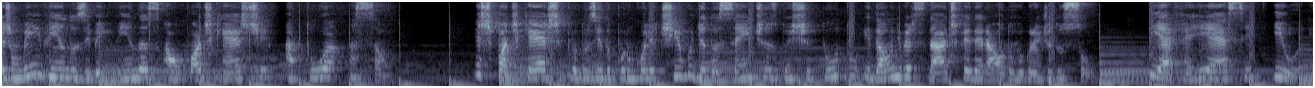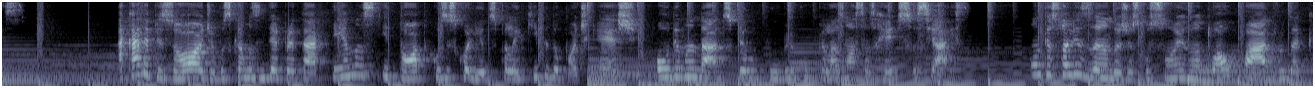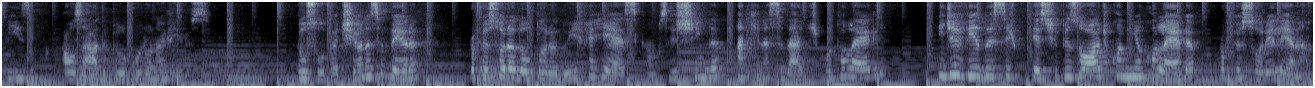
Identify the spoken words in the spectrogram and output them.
Sejam bem-vindos e bem-vindas ao podcast A Tua Ação. Este podcast é produzido por um coletivo de docentes do Instituto e da Universidade Federal do Rio Grande do Sul, IFRS e URGS. A cada episódio, buscamos interpretar temas e tópicos escolhidos pela equipe do podcast ou demandados pelo público pelas nossas redes sociais, contextualizando as discussões no atual quadro da crise causada pelo coronavírus. Eu sou Tatiana Silveira, professora doutora do IFRS Campus Restinga, aqui na cidade de Porto Alegre, e divido este, este episódio com a minha colega, professora Helena.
